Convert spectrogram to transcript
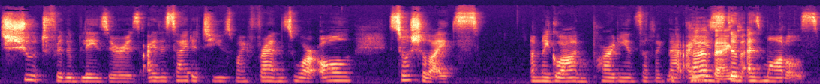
shoot for the Blazers, I decided to use my friends who are all socialites and they go out and party and stuff like that. Perfect. I used them as models.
